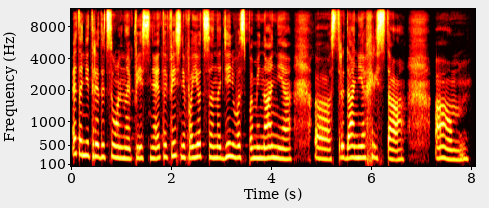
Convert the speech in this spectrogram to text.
Это не традиционная песня, эта песня поется на день воспоминания э, страдания Христа. И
